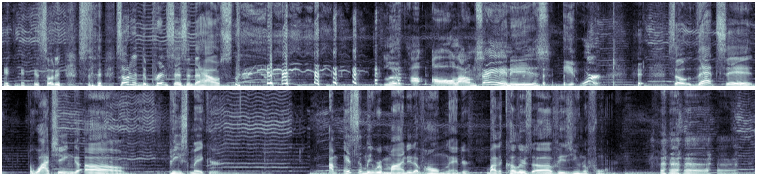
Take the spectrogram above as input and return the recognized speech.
so did so did the princess in the house. Look, all I'm saying is it worked. so that said, watching um, Peacemaker, I'm instantly reminded of Homelander by the colors of his uniform.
